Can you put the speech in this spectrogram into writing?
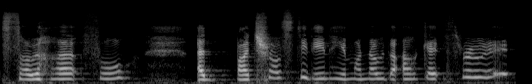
so hurtful. And by trusting in Him, I know that I'll get through it.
